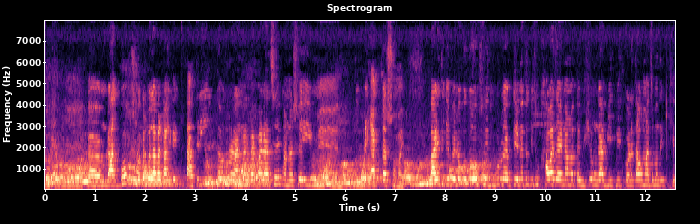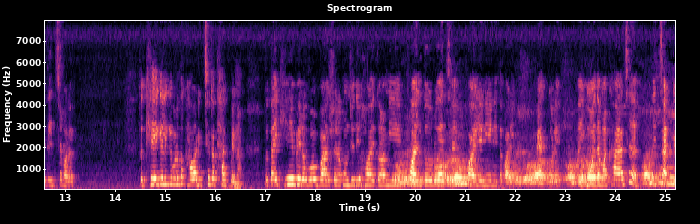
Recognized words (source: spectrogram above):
করে রাখব। সকালবেলা আবার কালকে একটু তাড়াতাড়ি উঠতে হবে কারণ রান্নার ব্যাপার আছে কারণ সেই দুপুর একটার সময়। বাড়ি থেকে বেরোবো তো সেই দুপুর ট্রেনে তো কিছু খাওয়া যায় না, আমার তো ভীষণ গা বিট করে, তাও মাঝে মাঝে একটু খেতে ইচ্ছে করে। তো খেয়ে গেলে কি বলতো, খাওয়ার ইচ্ছেটা থাকবে না। তো তাই খেয়ে বেরোবো বা সেরকম যদি হয় তো আমি ফয়েল তো রয়েছে ফয়েলে নিয়ে নিতে পারি প্যাক করে। ওই ময়দা মাখা আছে, ওই চারটে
